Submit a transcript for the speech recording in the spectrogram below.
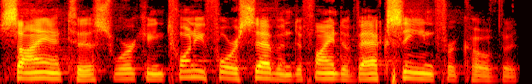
scientists working 24 7 to find a vaccine for COVID.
